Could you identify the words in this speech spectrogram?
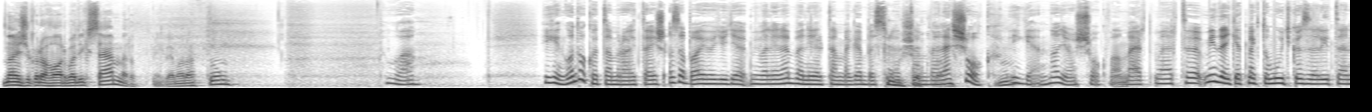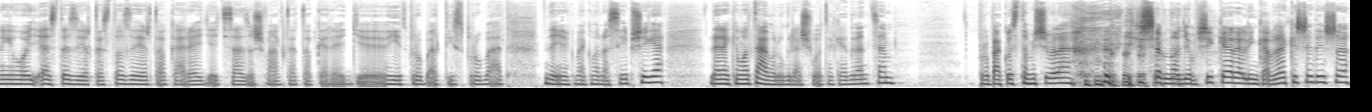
Na és akkor a harmadik szám, mert ott még lemaradtunk. Húha. Igen, gondolkodtam rajta, és az a baj, hogy ugye, mivel én ebben éltem, meg ebbe születtem sok bele, van. sok, hm? igen, nagyon sok van, mert, mert mindegyiket meg tudom úgy közelíteni, hogy ezt ezért, ezt azért, akár egy, egy százas vágtát, akár egy hét próbát, tíz próbát, mindegyiknek megvan a szépsége, de nekem a távolugrás volt a kedvencem, próbálkoztam is vele, kisebb-nagyobb sikerrel, inkább lelkesedéssel,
